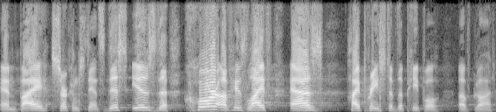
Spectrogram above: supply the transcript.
and by circumstance. This is the core of His life as high priest of the people of God.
